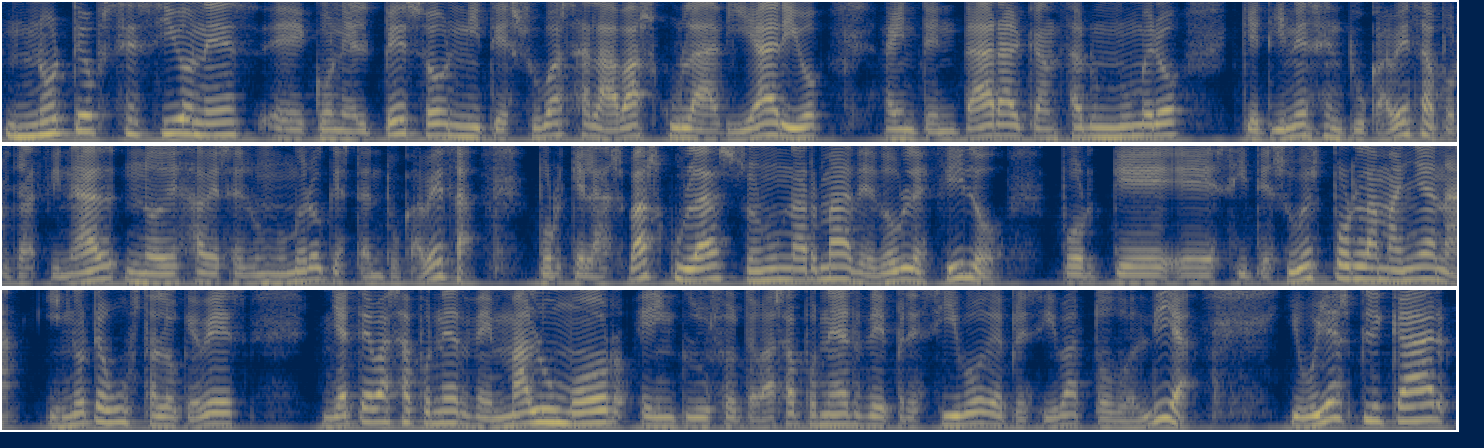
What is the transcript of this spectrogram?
no te obsesiones eh, con el peso ni te subas a la báscula a diario a intentar alcanzar un número que tienes en tu cabeza, porque al final no deja de ser un número que está en tu cabeza, porque las básculas son un arma de doble filo, porque eh, si te subes por la mañana y no te gusta lo que ves, ya te vas a poner de mal humor e incluso te vas a poner depresivo, depresiva todo el día. Y voy a explicar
